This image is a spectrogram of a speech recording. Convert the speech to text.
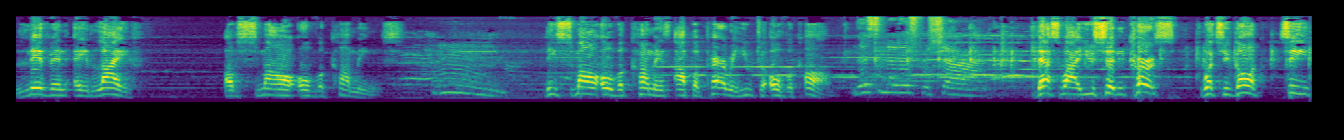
living a life of small overcomings. Mm. These small overcomings are preparing you to overcome. Listen to this, Rashad. That's why you shouldn't curse what you're going. See,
